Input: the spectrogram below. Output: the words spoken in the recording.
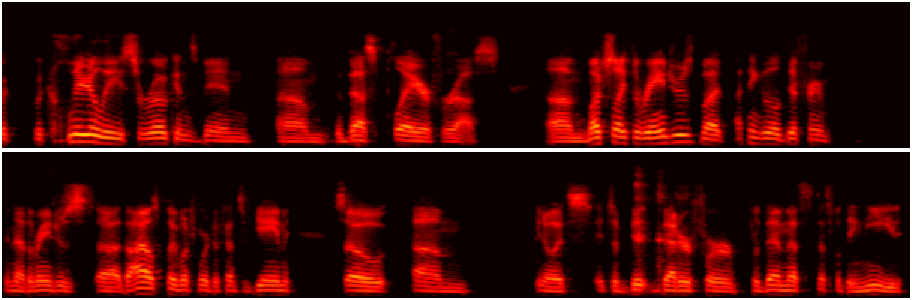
but but clearly Sorokin's been um, the best player for us, um, much like the Rangers, but I think a little different in that the Rangers uh, the Isles play a much more defensive game, so um, you know it's it's a bit better for for them. That's that's what they need.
